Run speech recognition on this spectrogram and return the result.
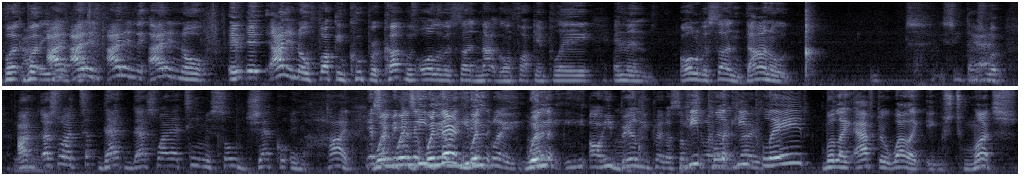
But but I, I didn't I didn't I didn't know it, it, I didn't know fucking Cooper Kupp was all of a sudden not gonna fucking play, and then all of a sudden Donald. You see, that's Yeah. what I, that's why I t- that that's why that team is so Jekyll and Hyde. Yes, when sir, when he when barely, they're when didn't when right? he, oh he barely played or something. he like that. he Like, played, but like after a while, like it was too much.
